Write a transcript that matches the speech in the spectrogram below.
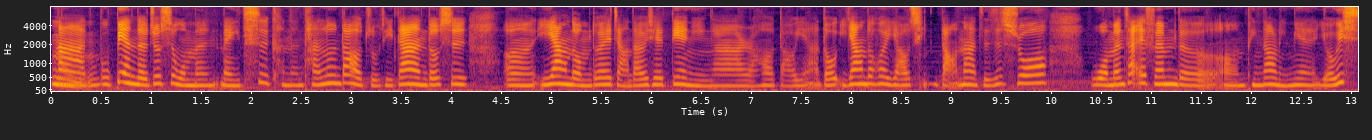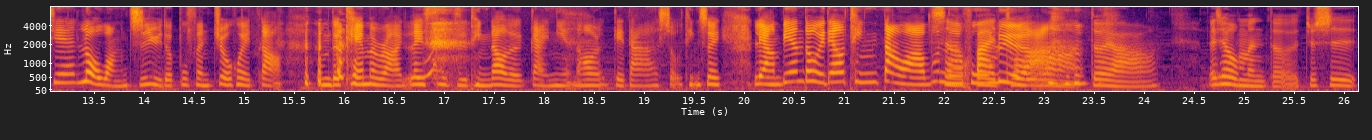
那不变的就是我们每次可能谈论到的主题，当然都是。是嗯一样的，我们都会讲到一些电影啊，然后导演啊，都一样都会邀请到。那只是说我们在 FM 的嗯频道里面有一些漏网之鱼的部分，就会到我们的 Camera 类似子频道的概念，然后给大家收听。所以两边都一定要听到啊，不能忽略啊。对啊，而且我们的就是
